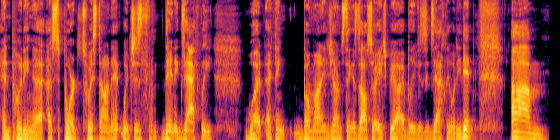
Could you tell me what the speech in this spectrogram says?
and putting a, a sports twist on it, which is then exactly what I think Bomani Jones thing is also HBO, I believe, is exactly what he did. Um,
